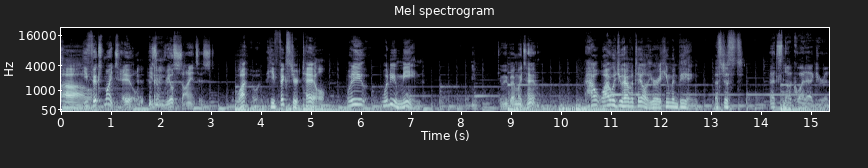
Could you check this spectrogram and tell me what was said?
Uh, He fixed my tail. He's a real scientist. what? He fixed your tail. What do you? What do you mean? Give me back my tail. How? Why would you have a tail? You're a human being. That's just. That's not quite accurate.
